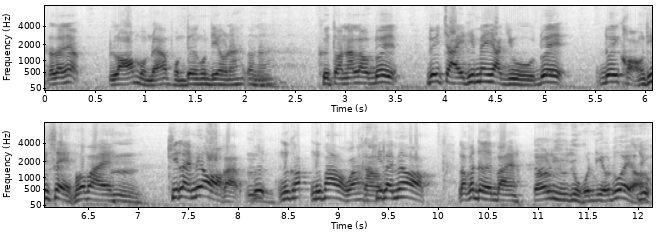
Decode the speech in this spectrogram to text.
แต่ตอนเนี้ยล้อมผมแล้ว ผมเดินคนเดียวนะตอนนั้น คือตอนนั้นเราด้วยด้วยใจที่ไม่อยากอยู่ด้วยด้วยของที่เสพเข้าไป อืมคิดอะไรไม่ออกอะด้วยนึกครับนึกภาพออกว่าครับ คิดอะไรไม่ออก เราก็เดินไป แล้วอยู่อยู่คนเดียวด้วยเหรออยู่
